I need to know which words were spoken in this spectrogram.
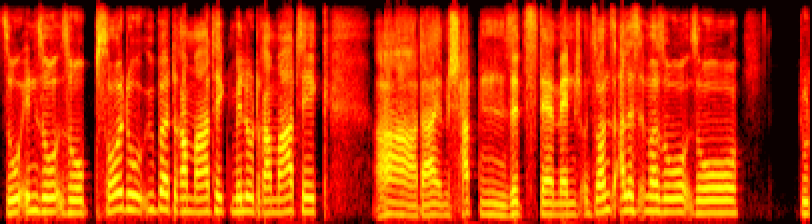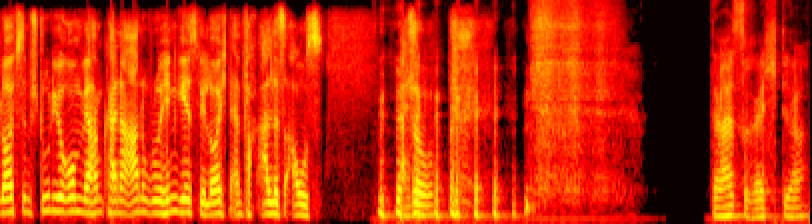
so in so, so Pseudo-Überdramatik, Melodramatik, ah, da im Schatten sitzt der Mensch und sonst alles immer so, so, du läufst im Studio rum, wir haben keine Ahnung, wo du hingehst, wir leuchten einfach alles aus. Also. Da hast du recht, ja.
